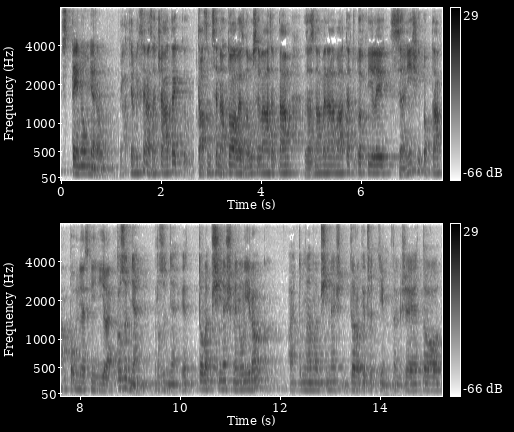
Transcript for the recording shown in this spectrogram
stejnou měrou. Chtěl bych se na začátek, ptal jsem se na to, ale znovu se vás zeptám, zaznamenáváte v tuto chvíli silnější poptávku po uměleckých dílech? Rozhodně, rozhodně. Je to lepší než minulý rok a je to mnohem lepší než do roky předtím. Takže je to,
